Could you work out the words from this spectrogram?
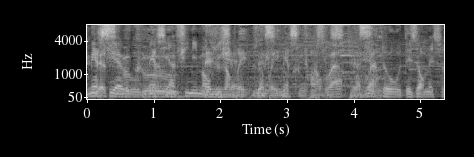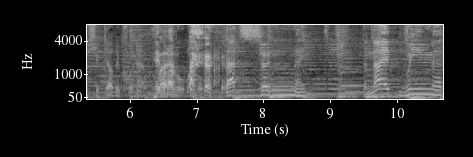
merci Merci à vous. beaucoup. Merci infiniment, Mais je vous Michel. en prie, vous en merci, prie. merci, Au Francis. revoir. À Merci. bientôt, désormais sociétaire de Croner. Et Voilà. bravo, bravo. That certain night, the night we met,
